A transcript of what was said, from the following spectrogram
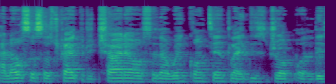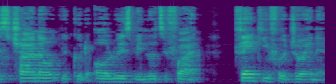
and also subscribe to the channel so that when content like this drop on this channel you could always be notified. Thank you for joining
